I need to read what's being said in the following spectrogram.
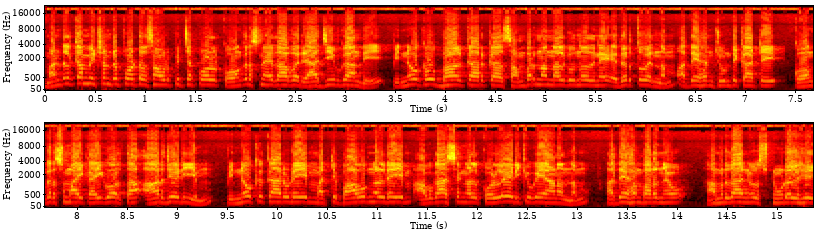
Mandal commission report സമർപ്പിച്ചപ്പോൾ കോൺഗ്രസ് നേതാവ് രാജീവ് ഗാന്ധി പിന്നോക്ക വിഭാഗക്കാർക്ക് സംവരണം നൽകുന്നതിനെ എതിർത്തുവെന്നും അദ്ദേഹം ചൂണ്ടിക്കാട്ടി. കോൺഗ്രസുമായി കൈകോർത്ത ആർ ജെ ഡിയും പിന്നോക്കക്കാരുടെയും മറ്റ് പാവങ്ങളുടെയും അവകാശങ്ങൾ കൊള്ളയടിക്കുകയാണെന്നും അദ്ദേഹം പറഞ്ഞു. അമൃത ന്യൂസ് ന്യൂഡൽഹി.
